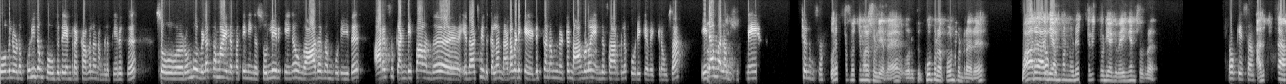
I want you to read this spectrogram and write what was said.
கோவிலோட புனிதம் போகுது என்ற கவலை நம்மளுக்கு இருக்கு. சோ ரொம்ப விளக்கமா இத பத்தி நீங்க சொல்லியிருக்கீங்க. உங்க ஆதகம் புரியுது. அரசு கண்டிப்பா வந்து ஏதாச்சும் இதுக்கெல்லாம் நடவடிக்கை எடுக்கணும்னுட்டு நாங்களும் எங்க சார்பில் கோரிக்கை வைக்கிறோம் சார். இடமலம் நேர் சொல்லுங்க சார். ஒரு சம்பந்தமா சொல்லிடுறேன். ஒருத்தர் கூப்பிட போன் பண்றாரு. வாராகி. அம்மனுடைய சிலை கொடி அங்க வைங்கன்னு சொல்றாரு. Okay sir. அதுதான்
